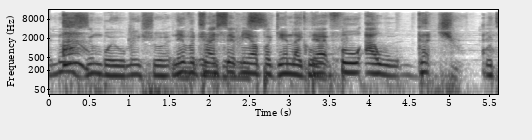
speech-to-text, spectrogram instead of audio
I know Zimboy will make sure. Never try set me up again like cool. that, fool. I will gut you. with,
